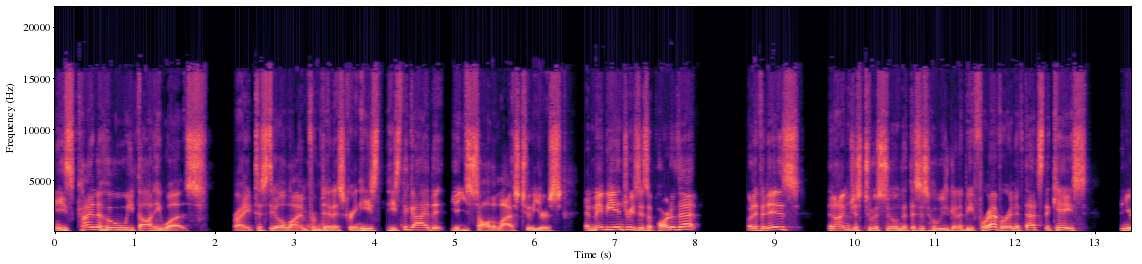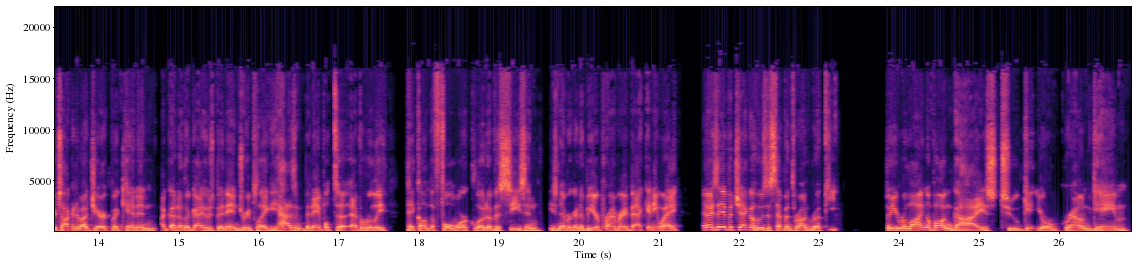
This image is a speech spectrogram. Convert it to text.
he's kind of who we thought he was, right? To steal a line from Dennis Green. He's he's the guy that you saw the last two years. And maybe injuries is a part of that. But if it is, then I'm just to assume that this is who he's going to be forever. And if that's the case, then you're talking about Jerick McKinnon, another guy who's been injury plagued. He hasn't been able to ever really take on the full workload of a season. He's never going to be your primary back anyway. And Isaiah Pacheco, who's a seventh round rookie. So you're relying upon guys to get your ground game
